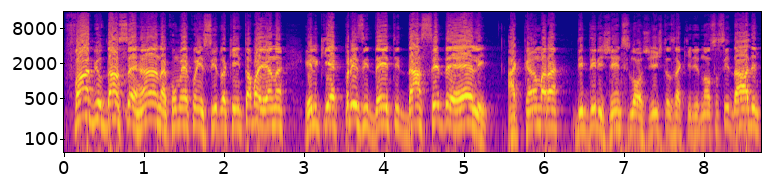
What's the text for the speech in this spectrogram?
Fábio da Serrana, como é conhecido aqui em Itabaiana, ele que é presidente da CDL, a Câmara de Dirigentes Logistas aqui de nossa cidade.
